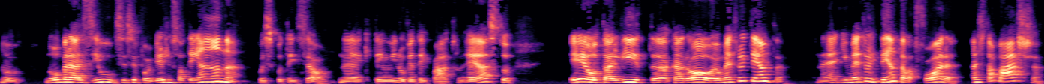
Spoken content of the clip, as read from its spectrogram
No, no Brasil, se você for ver, a gente só tem a Ana com esse potencial, né? Que tem 1,94. O resto, eu, Thalita, Carol, é 1,80m, né? E o 1,80m lá fora, a gente está baixa.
